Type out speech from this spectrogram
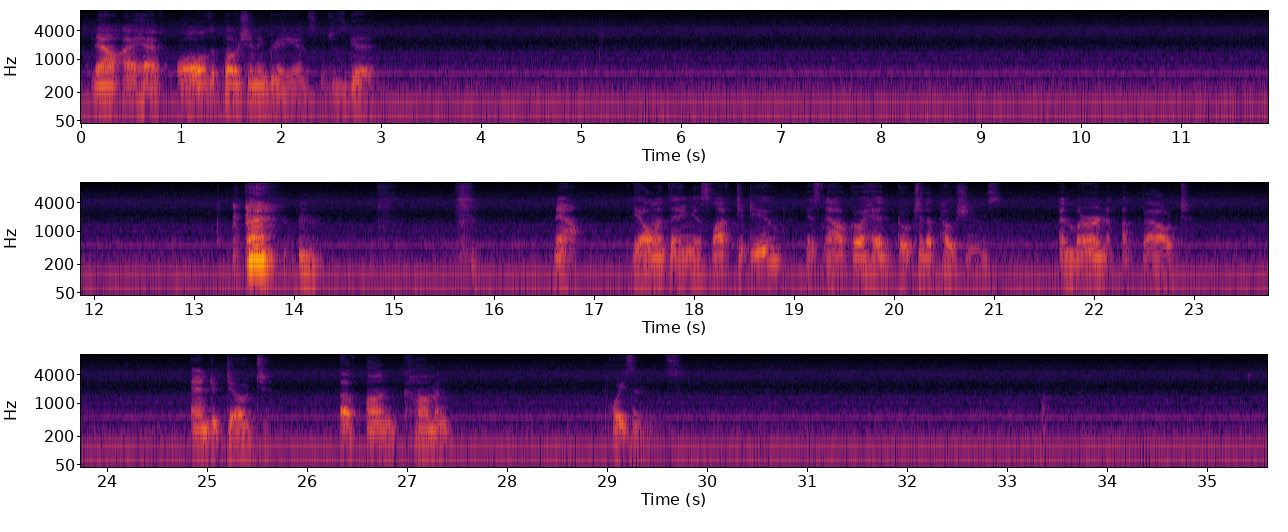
Now I have all the potion ingredients, which is good. Mm. now, the only thing is left to do is now go ahead, go to the potions, and learn about antidote of uncommon poisons.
